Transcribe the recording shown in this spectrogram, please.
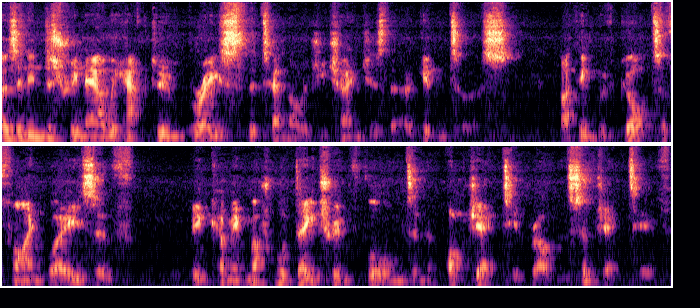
as an industry now, we have to embrace the technology changes that are given to us. I think we've got to find ways of becoming much more data informed and objective rather than subjective.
